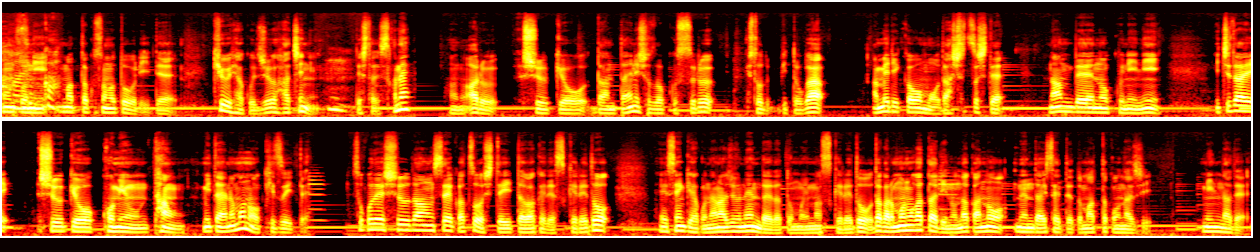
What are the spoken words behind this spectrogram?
本当に全くその通りで918人うんでしたですかね。あのある宗教団体に所属する人々がアメリカをもう脱出して南米の国に一大宗教コミューンタウンみたいなものを築いてそこで集団生活をしていたわけですけれどえー1970年代だと思いますけれどだから物語の中の年代設定と全く同じみんなで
